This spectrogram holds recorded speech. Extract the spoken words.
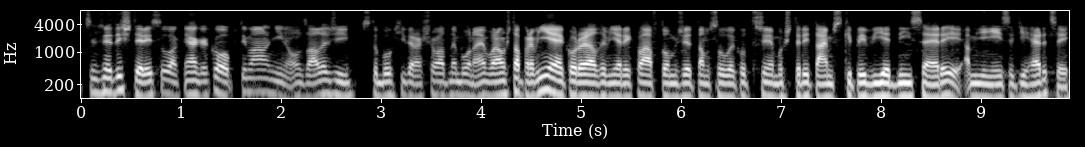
Myslím, že ty čtyři jsou tak nějak jako optimální, no, záleží, s tobou chtít rašovat nebo ne. Ona už ta první je jako relativně rychlá v tom, že tam jsou jako tři nebo čtyři timeskipy v jedné sérii a mění se ti herci.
